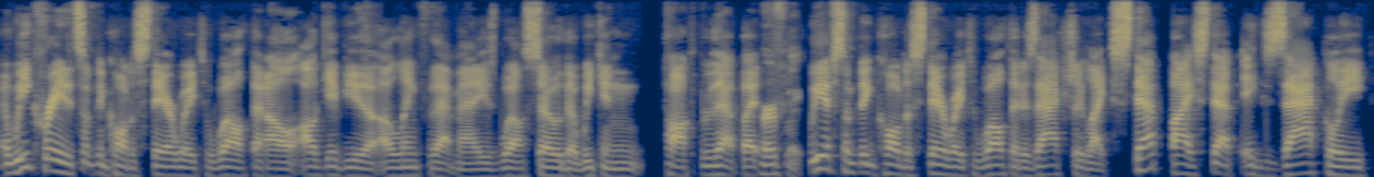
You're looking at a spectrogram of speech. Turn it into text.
And we created something called a stairway to wealth that I'll I'll give you a link for that, Maddie, as well, so that we can talk through that. But Perfect. we have something called a stairway to wealth that is actually like step by step exactly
